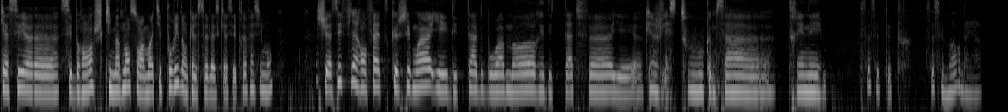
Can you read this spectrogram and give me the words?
casser euh, ces branches qui maintenant sont à moitié pourries donc elles se laissent casser très facilement. Je suis assez fière en fait que chez moi il y ait des tas de bois morts et des tas de feuilles et euh, que je laisse tout comme ça euh, traîner. Ça c'est peut-être ça c'est mort d'ailleurs.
